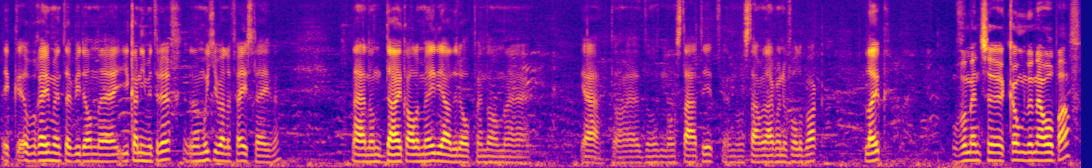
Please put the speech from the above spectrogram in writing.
Ik, op een gegeven moment heb je dan, eh, je kan niet meer terug. Dan moet je wel een feest geven. Nou, en dan duiken alle media erop en dan, eh, ja, dan, dan, dan staat dit. En dan staan we daar met een volle bak. Leuk. Hoeveel mensen komen er nou op af?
